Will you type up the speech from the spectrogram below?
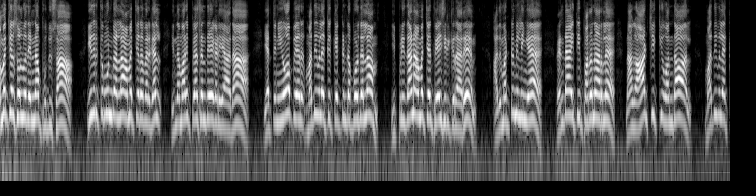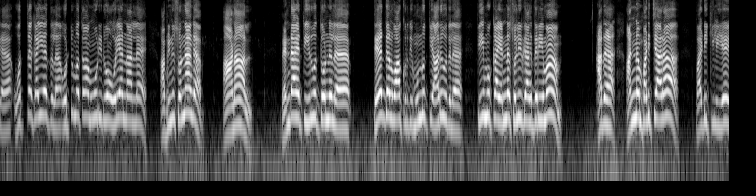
அமைச்சர் சொல்வது என்ன புதுசா? இதற்கு முன்பெல்லாம் அமைச்சர் அவர்கள் இந்த மாதிரி பேசுனதே கிடையாதா? எத்தனையோ பேர் மதுவிலக்கு கேட்கின்ற பொழுதெல்லாம் இப்படி தானே அமைச்சர் பேசியிருக்கிறாரு. அது மட்டும் இல்லைங்க ரெண்டாயிரத்தி பதினாறில் நாங்கள் ஆட்சிக்கு வந்தால் மதுவிலக்க ஒத்த கையத்தில் ஒட்டுமொத்தமாக மூடிடுவோம் ஒரே நாளில். அப்படின்னு சொன்னாங்க. ஆனால் ரெண்டாயிரத்தி இருபத்தொன்னுல தேர்தல் வாக்குறுதி முன்னூற்றி அறுபதில் திமுக என்ன சொல்லியிருக்காங்க தெரியுமா? அதை அண்ணன் படித்தாரா படிக்கலையே.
